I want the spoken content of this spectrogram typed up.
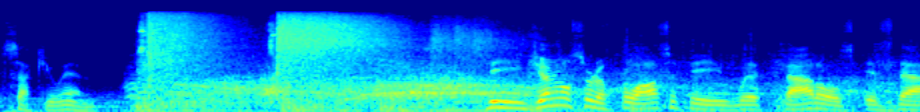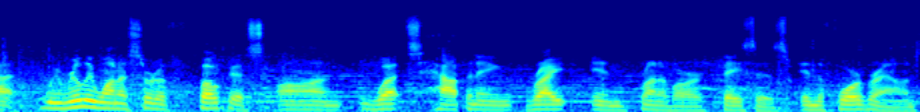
suck you in. The general sort of philosophy with battles is that we really want to sort of focus on what's happening right in front of our faces in the foreground,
